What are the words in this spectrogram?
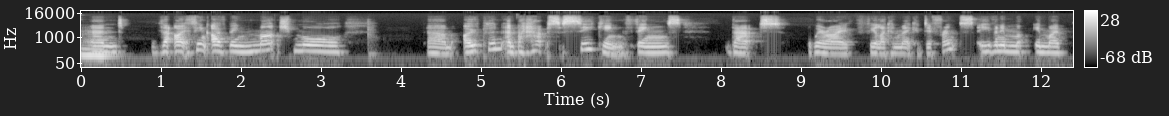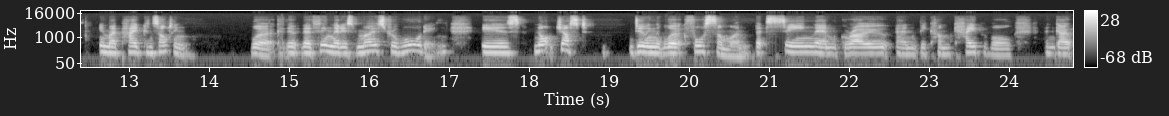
Mm. and that i think i've been much more um, open and perhaps seeking things that where i feel i can make a difference even in in my in my paid consulting work. The, the thing that is most rewarding is not just doing the work for someone, but seeing them grow and become capable and go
